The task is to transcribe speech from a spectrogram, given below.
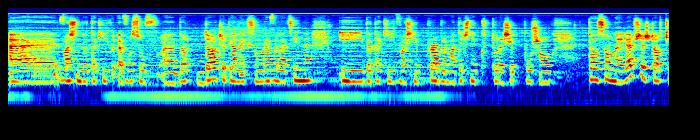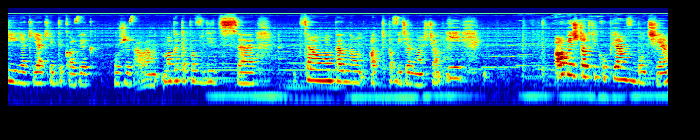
E, właśnie do takich włosów e, do, doczepianych są rewelacyjne i do takich właśnie problematycznych, które się puszą. To są najlepsze szczotki, jakie ja kiedykolwiek używałam. Mogę to powiedzieć z e, całą pełną odpowiedzialnością. I obie szczotki kupiłam w bucie.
